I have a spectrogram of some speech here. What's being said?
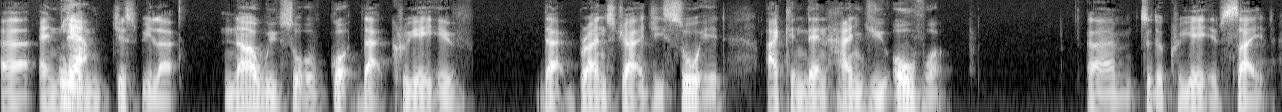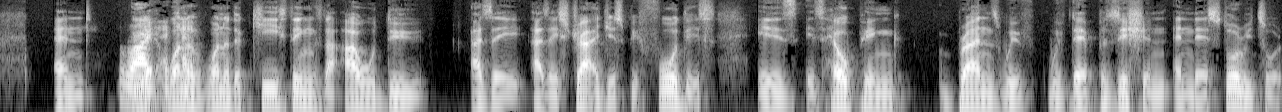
uh, and Yeah. then just be like now we've sort of got that creative that brand strategy sorted i can then hand you over um, to the creative side and right yeah, one of one of the key things that I will do as a as a strategist before this is is helping brands with with their position and their story to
